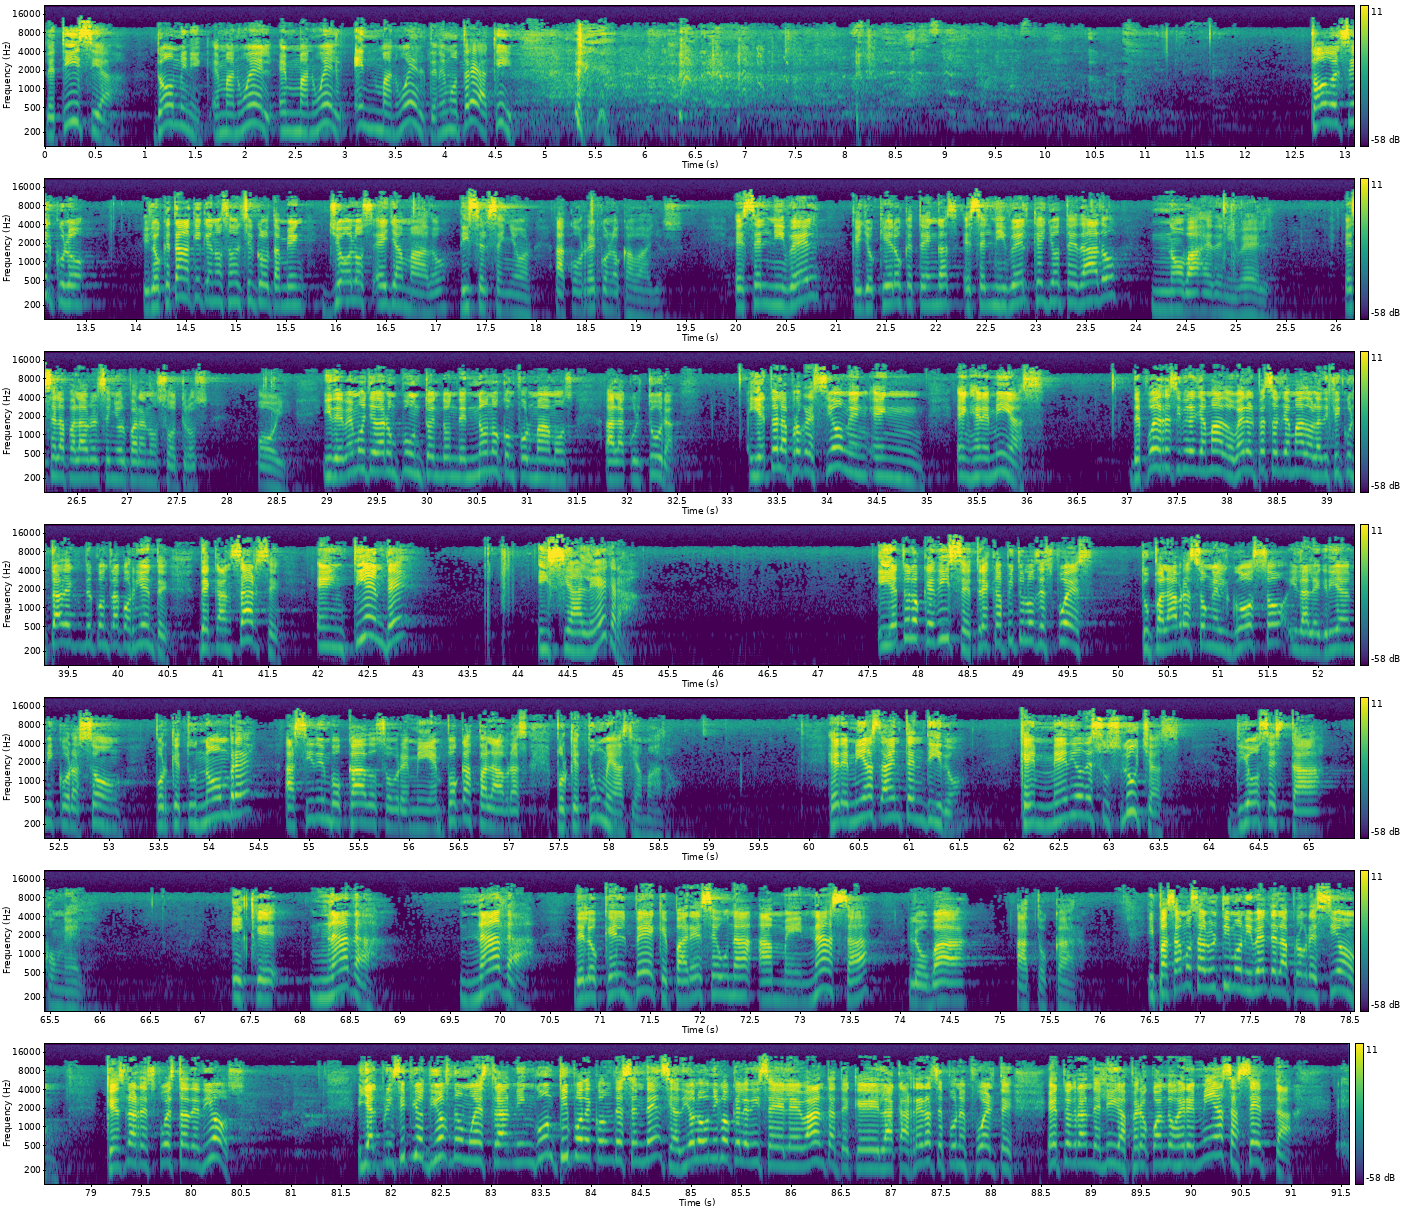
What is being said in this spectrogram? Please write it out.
Leticia, Dominic, Emmanuel, Emmanuel, Emmanuel, tenemos tres aquí. el círculo, y los que están aquí que no son el círculo también, yo los he llamado, dice el Señor, a correr con los caballos. Es el nivel que yo quiero que tengas, es el nivel que yo te he dado, no baje de nivel. Esa es la palabra del Señor para nosotros hoy. Y debemos llegar a un punto en donde no nos conformamos a la cultura. Y esta es la progresión en, Jeremías. Después de recibir el llamado, ver el peso del llamado, la dificultad del contracorriente, de cansarse, entiende y se alegra. Y esto es lo que dice tres capítulos después, tus palabras son el gozo y la alegría de mi corazón, porque tu nombre ha sido invocado sobre mí, en pocas palabras, porque tú me has llamado. Jeremías ha entendido que en medio de sus luchas Dios está con él. Y que nada, nada de lo que él ve que parece una amenaza, lo va a tocar. Y pasamos al último nivel de la progresión, que es la respuesta de Dios. Y al principio Dios no muestra ningún tipo de condescendencia. Dios lo único que le dice levántate, que la carrera se pone fuerte, esto es grandes ligas. Pero cuando Jeremías acepta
